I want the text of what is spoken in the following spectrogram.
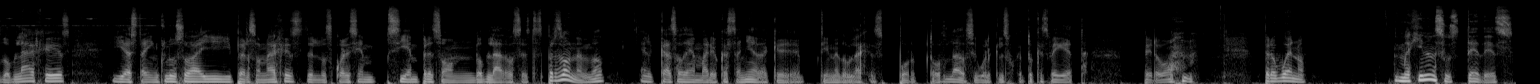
doblajes y hasta incluso hay personajes de los cuales siempre son doblados estas personas, ¿no? El caso de Mario Castañeda, que tiene doblajes por todos lados, igual que el sujeto que es Vegeta. Pero, pero bueno, imagínense ustedes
